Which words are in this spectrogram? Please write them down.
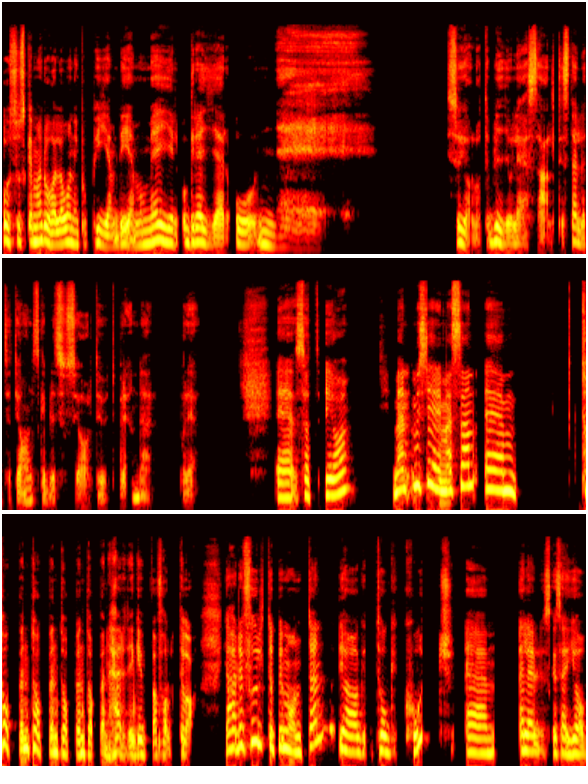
Och så ska man då hålla ordning på PM, DM och mail och grejer och nej. Så jag låter bli att läsa allt istället så att jag inte ska bli socialt utbränd där på det. Eh, så att ja, men Mysteriemässan, eh, toppen, toppen, toppen, toppen. Herregud vad folk det var. Jag hade fullt upp i montern. Jag tog kort, eh, eller ska jag säga, jag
